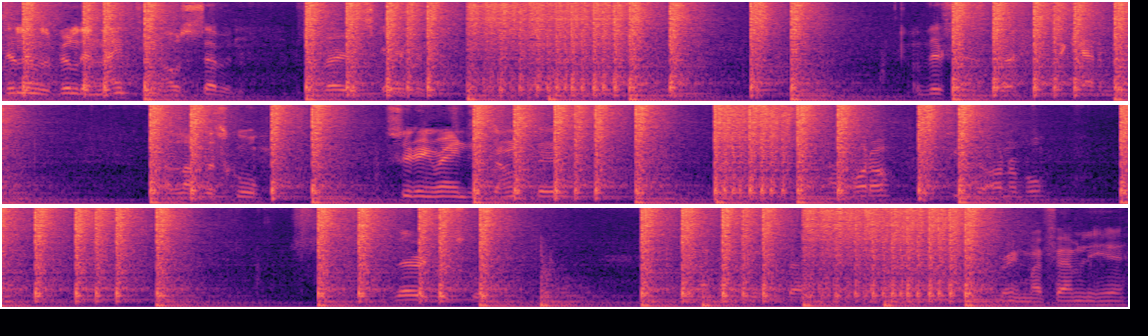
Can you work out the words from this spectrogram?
building was built in 1907. It's very scary. This is the academy. I love the school. Shooting range is downstairs. Very good school. Bring my family here.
